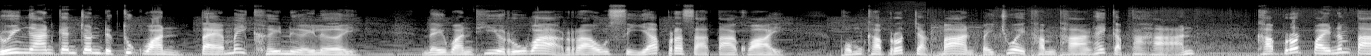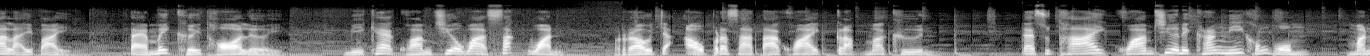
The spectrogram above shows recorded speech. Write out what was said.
ลุยงานกันจนดึกทุกวันแต่ไม่เคยเหนื่อยเลย ในวันที่รู้ว่าเราเสียประสาตาควาย ผมขับรถจากบ้านไปช่วยทำทางให้กับทหาร ขับรถไปน้ำตาไหลไป แต่ไม่เคยท้อเลย มีแค่ความเชื่อว่าสักวัน เราจะเอาประสาตาควายกลับมาคืน แต่สุดท้ายความเชื่อในครั้งนี้ของผม มัน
